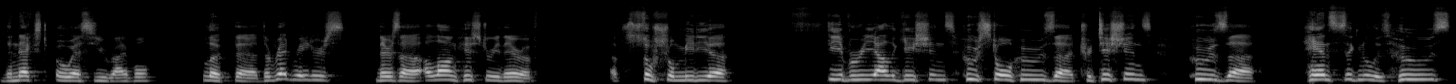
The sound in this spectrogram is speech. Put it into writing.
the next OSU rival. Look, the, the Red Raiders, there's a, a long history there of, of social media thievery allegations, who stole whose uh, traditions, whose uh, hand signal is whose.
